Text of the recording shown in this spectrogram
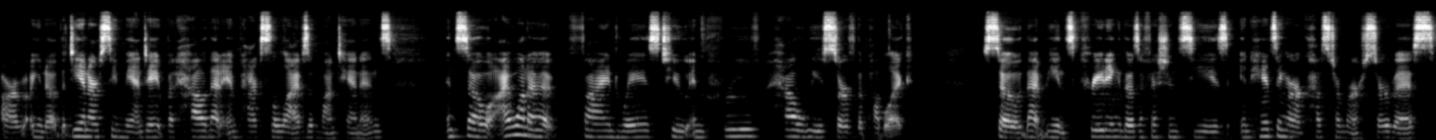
our, you know, the DNRC mandate, but how that impacts the lives of Montanans. And so I want to find ways to improve how we serve the public. So that means creating those efficiencies, enhancing our customer service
